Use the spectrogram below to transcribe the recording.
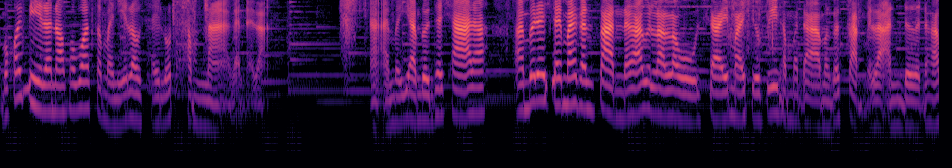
ไม่ค่อยมีแล้วเนาะเพราะว่าสมัยนี้เราใช้รถทำนากันนะจ๊ะอะอันพยายามเดินช้าๆนะ อันไม่ได้ใช้ไม้กันสั่นนะคะ เวลาเราใช้ไม้เชลฟี่ธรรมดา มันก็สั่นเวลาอันเดินนะคะ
